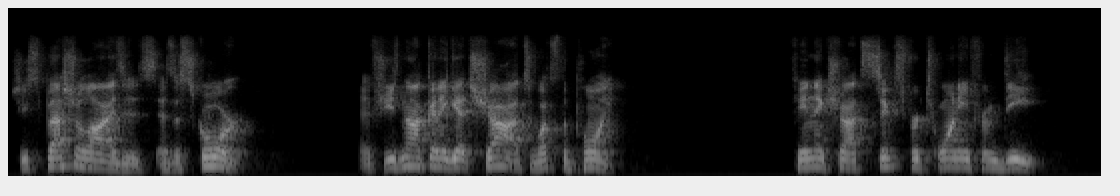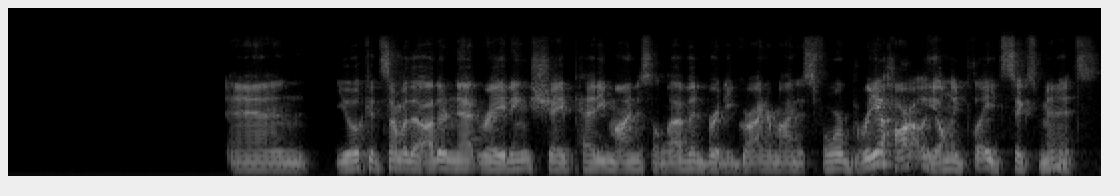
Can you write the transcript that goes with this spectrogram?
She specializes as a scorer. If she's not going to get shots, what's the point? Phoenix shot six for 20 from deep. And you look at some of the other net ratings Shey Peddy minus 11, Brittney Griner minus four. Bria Hartley only played six minutes.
